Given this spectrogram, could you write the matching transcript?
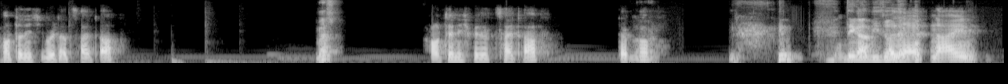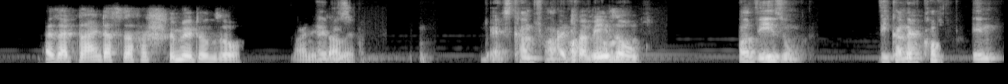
Haut er nicht mit der Zeit ab? Was? Haut er nicht mit der Zeit ab? Der Kopf? Digga, wie soll Er der sagt nein. Er sagt nein, dass er verschimmelt und so. Meine ich Hä, damit. wieso? Es kann Als verrotten. Verwesung. aber- Verwesung. Wie kann Ja. der Kopf in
